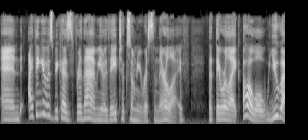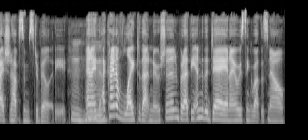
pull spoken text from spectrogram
And I think it was because for them, you know, they took so many risks in their life that they were like, oh, well, you guys should have some stability. Mm-hmm. And I, I kind of liked that notion. But at the end of the day, and I always think about this now,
